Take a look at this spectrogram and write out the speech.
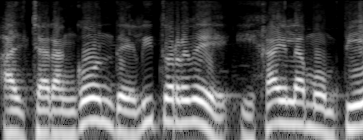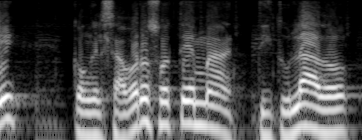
al charangón de Elito Rebé y Jaila Monpié con el sabroso tema titulado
